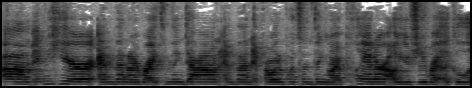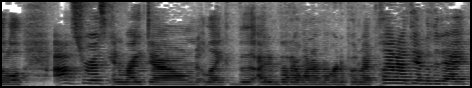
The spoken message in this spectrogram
um, in here and then I write something down and then if I want to put something in my planner I'll usually write like a little asterisk and write down like the item that I want to remember to put in my planner at the end of the day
